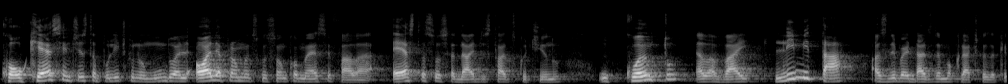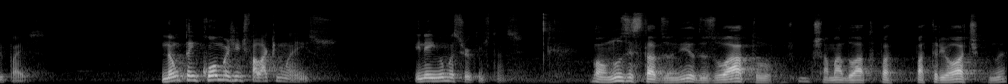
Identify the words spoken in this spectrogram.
qualquer cientista político no mundo olha, olha para uma discussão como essa e fala esta sociedade está discutindo o quanto ela vai limitar as liberdades democráticas daquele país. Não tem como a gente falar que não é isso, em nenhuma circunstância. Bom, nos Estados Unidos, o ato, chamado ato patriótico, né,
